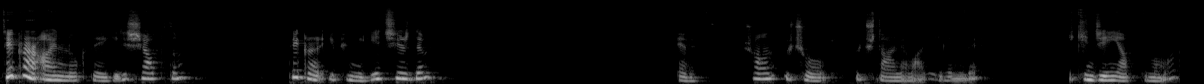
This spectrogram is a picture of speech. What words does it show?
Tekrar aynı noktaya giriş yaptım. Tekrar ipimi geçirdim. Evet. Şu an 3 oldu. 3 tane var elimde. İkinciyi yaptım ama.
